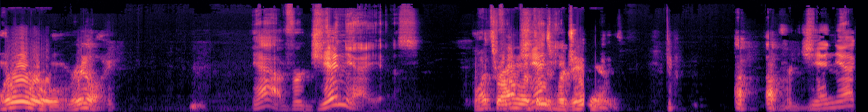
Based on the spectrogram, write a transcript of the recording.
Oh, really? Yeah, Virginia is. What's wrong with these Virginians? Virginia,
